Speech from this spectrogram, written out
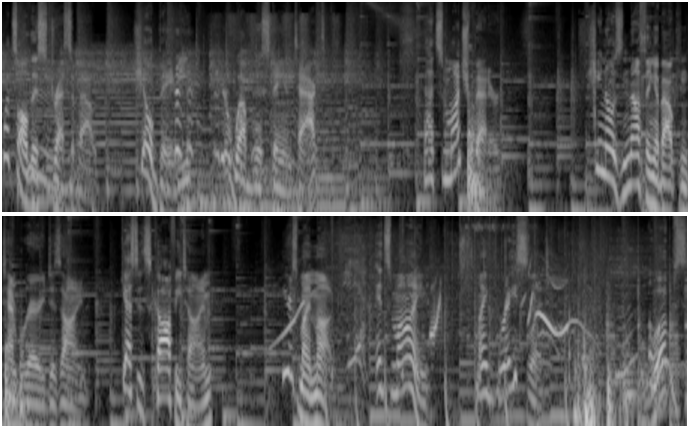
What's all this stress hmm. about? Chill, baby. Your web will stay intact. That's much better. She knows nothing about contemporary design. Guess it's coffee time. Here's my mug. It's mine. My bracelet. Oh. Whoops.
